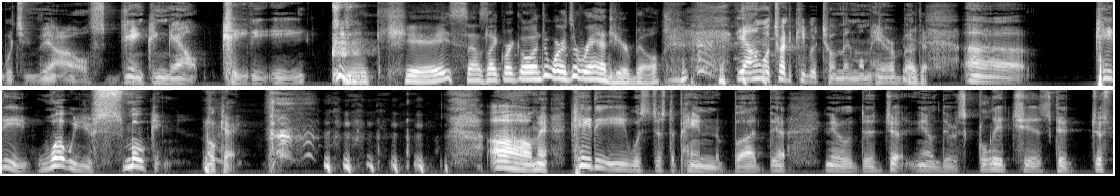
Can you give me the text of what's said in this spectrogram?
which involves yanking out KDE. okay, sounds like we're going towards a rant here, Bill. yeah, I'm going to try to keep it to a minimum here, but okay. uh, KDE, what were you smoking? Okay. oh man, KDE was just a pain in the butt. The, you know, the you know, there's glitches to just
